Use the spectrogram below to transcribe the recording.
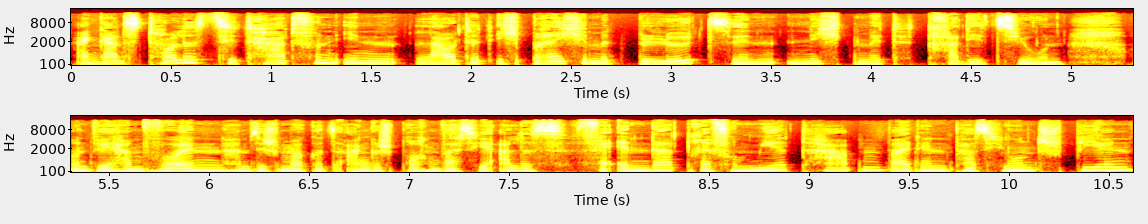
Ein ganz tolles Zitat von Ihnen lautet, ich breche mit Blödsinn, nicht mit Tradition. Und wir haben vorhin haben Sie schon mal kurz angesprochen, was Sie alles verändert, reformiert haben bei den Passionsspielen.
